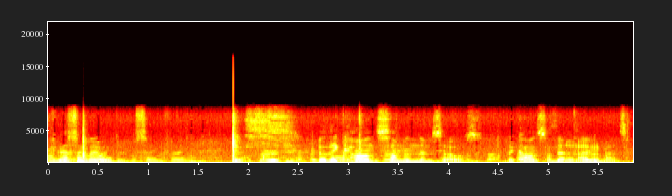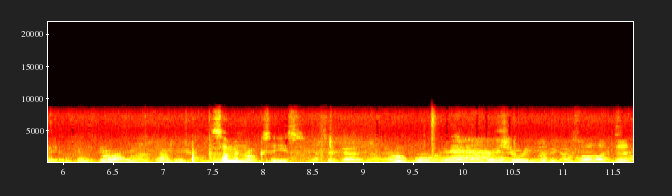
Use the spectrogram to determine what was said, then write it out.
I'm guessing they all do the same thing. Yes. But they can't summon themselves. They can't summon an Adamant's Veil. Right. Summon Roxy's. Oh boy. That's what I like doing.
